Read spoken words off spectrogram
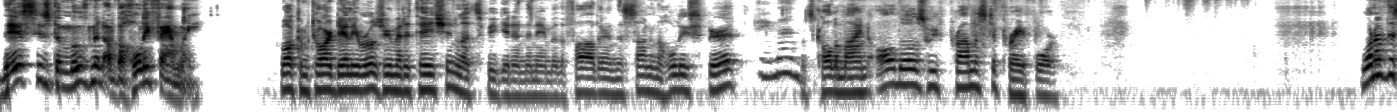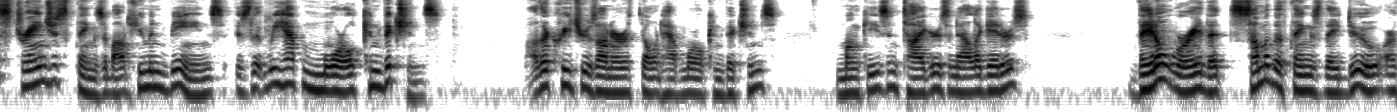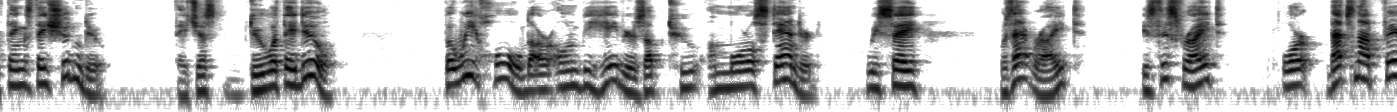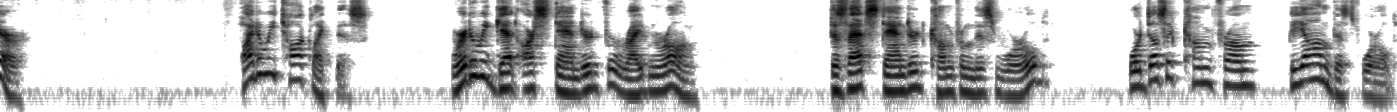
This is the movement of the Holy Family. Welcome to our daily rosary meditation. Let's begin in the name of the Father, and the Son, and the Holy Spirit. Amen. Let's call to mind all those we've promised to pray for. One of the strangest things about human beings is that we have moral convictions. Other creatures on earth don't have moral convictions. Monkeys and tigers and alligators. They don't worry that some of the things they do are things they shouldn't do. They just do what they do. But we hold our own behaviors up to a moral standard. We say, Was that right? Is this right? Or that's not fair. Why do we talk like this? Where do we get our standard for right and wrong? Does that standard come from this world? Or does it come from beyond this world?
